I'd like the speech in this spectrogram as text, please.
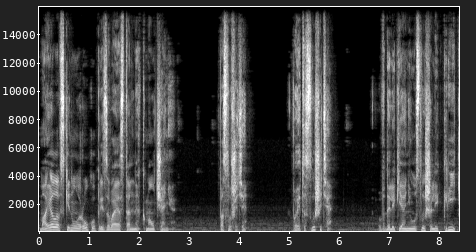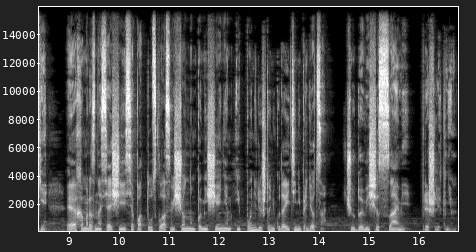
Маэлла вскинула руку, призывая остальных к молчанию. «Послушайте, вы это слышите?» Вдалеке они услышали крики, эхом разносящиеся по тускло освещенным помещениям и поняли, что никуда идти не придется. Чудовища сами пришли к ним.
